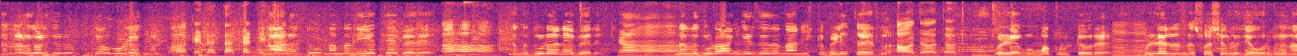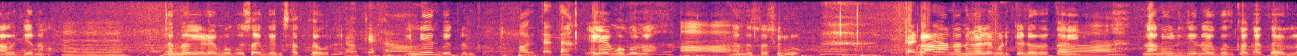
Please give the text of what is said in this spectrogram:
ನನ್ನ ಅಳಗಳಿದ್ರು ದೇವ್ರು ಒಳ್ಳೇದು ಮಾಡಲಿ. ಓಕೆ ತಾತ ಖಂಡಿತ. ನಾನಂತೂ ನನ್ನ ನಿಯತ್ತೆ ಬೇರೆ. ನನ್ನ ದುಡನೇ ಬೇರೆ. ನನ್ನ ದುಡ ಹಂಗಿಲ್ದಿದ್ರೆ ನಾನು ಇಷ್ಟು ಬೆಳೀತಾ ಇರಲ್ಲ ಒಳ್ಳೆ ಮೊಮ್ಮಕ್ಕಳು ಹುಟ್ಟವ್ರೆ. ಒಳ್ಳೆ ನನ್ನ ಸೊಸೆಗಳು ದೇವ್ರುಗಳು ನಾಲ್ಕು ಜನ. ನನ್ನ ಎಳೆ ಮಗು ಸಾಗ್ದಂಗೆ ಸತ್ತವ್ರೆ ಇನ್ನೇನು ಬೇಕು ನನ್ಕ ಎಳೆ ಮಗುನ ನನ್ನ ಸೊಸೆಗಳು. ಪ್ರಾಣ ನನ್ನ ಮೇಲೆ ಮಡ್ಕೊಂಡಿರೋ ತಾಯಿ. ನಾನು ಇಡೀ ದಿನ ಬದುಕಾಗತ್ತಾ ಇಲ್ಲ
